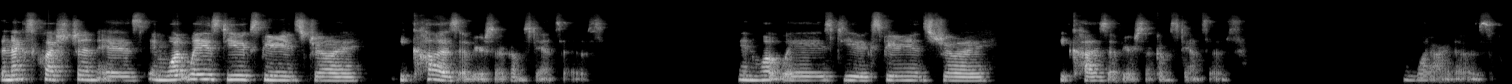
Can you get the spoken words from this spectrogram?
the next question is In what ways do you experience joy because of your circumstances? In what ways do you experience joy because of your circumstances. What are those?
